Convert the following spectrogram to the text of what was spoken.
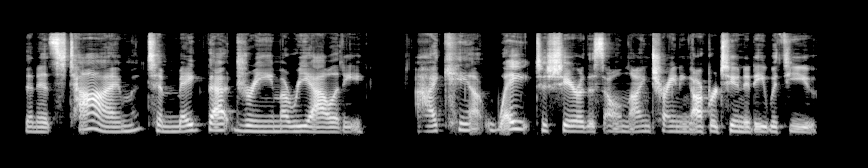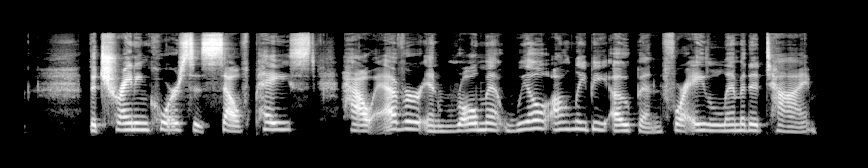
then it's time to make that dream a reality. I can't wait to share this online training opportunity with you. The training course is self paced. However, enrollment will only be open for a limited time.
